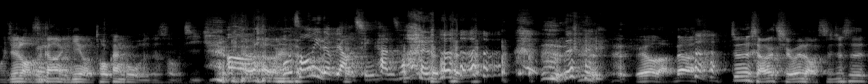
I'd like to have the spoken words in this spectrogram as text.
我觉得老师刚刚已经有偷看过我的手机，我从你的表情看出来了。对，没有了。那就是想要请问老师，就是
